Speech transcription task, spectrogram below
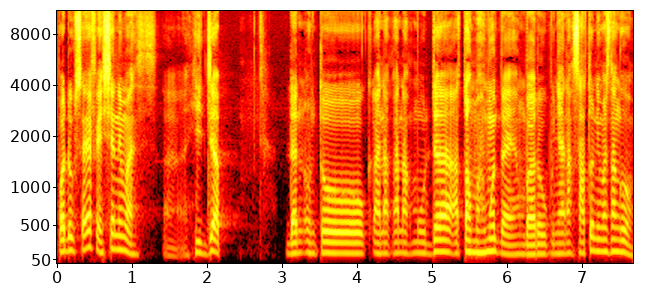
produk saya fashion nih Mas, uh, hijab dan untuk anak-anak muda atau Mahmud ya yang baru punya anak satu nih Mas Tangguh.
